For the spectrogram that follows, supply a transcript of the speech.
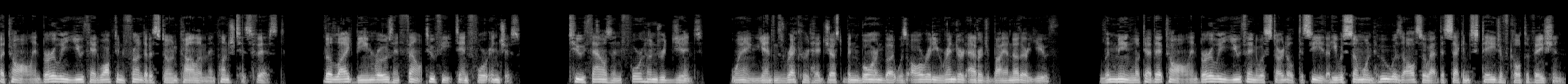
A tall and burly youth had walked in front of a stone column and punched his fist. The light beam rose and fell 2 feet and 4 inches. 2,400 jins. Wang Yan's record had just been born but was already rendered average by another youth. Lin Ming looked at that tall and burly youth and was startled to see that he was someone who was also at the second stage of cultivation.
